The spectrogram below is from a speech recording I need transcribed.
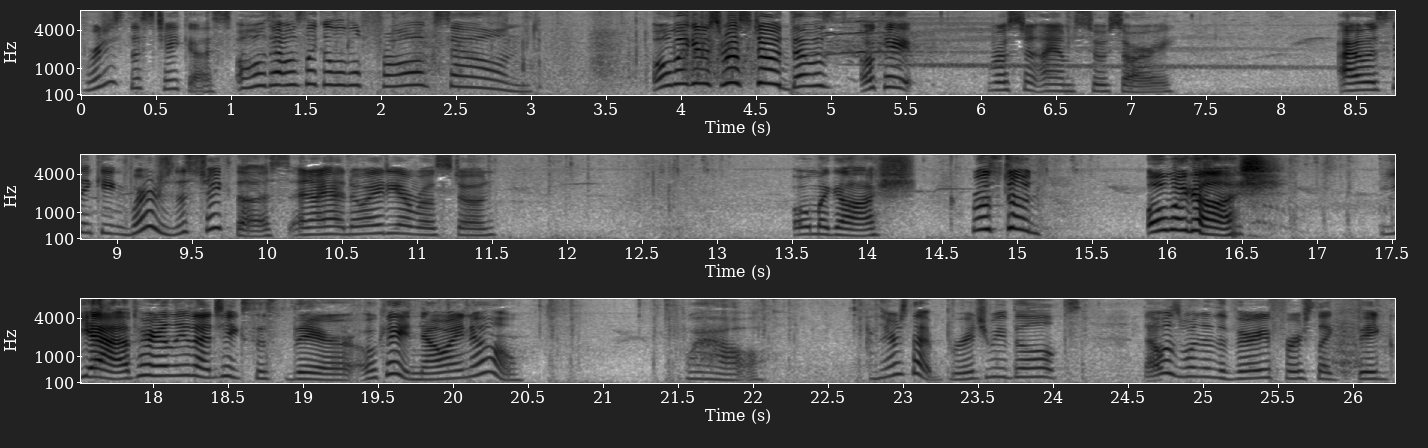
Where does this take us? Oh, that was like a little frog sound. Oh my goodness, Rosestone! That was... Okay, Rosestone, I am so sorry. I was thinking, where does this take us? And I had no idea, Rosestone. Oh my gosh. Rosestone! Oh my gosh! Yeah, apparently that takes us there. Okay, now I know. Wow. And there's that bridge we built. That was one of the very first like big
